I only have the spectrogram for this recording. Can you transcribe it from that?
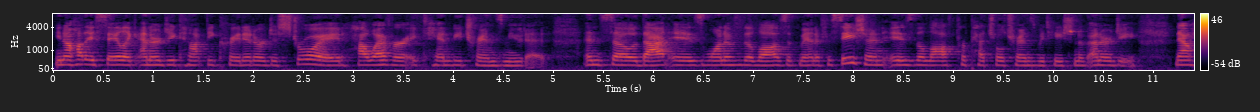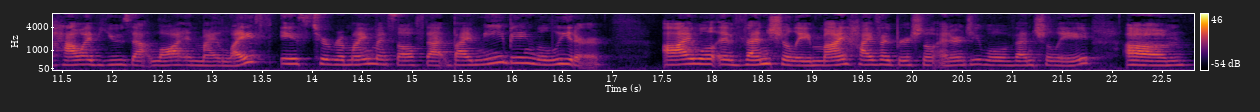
You know how they say like energy cannot be created or destroyed. However it can be transmuted. And so that is one of the laws of manifestation is the law of perpetual transmutation of energy. Now how i've used that law in my life is to remind myself that by me being the leader I will eventually, my high vibrational energy will eventually um,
